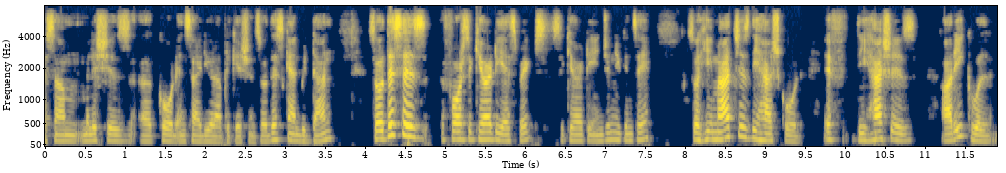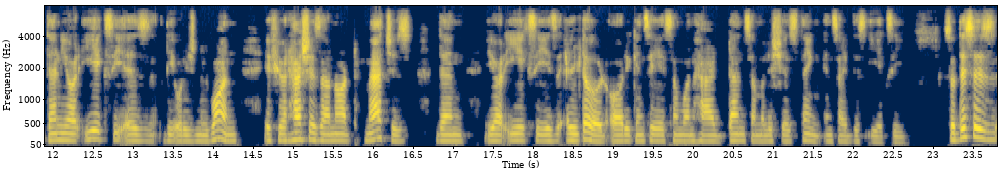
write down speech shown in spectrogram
some malicious uh, code inside your application. So this can be done. So this is for security aspects security engine you can say. So he matches the hash code. If the hashes are equal then your exe is the original one. If your hashes are not matches then your exe is altered or you can say someone had done some malicious thing inside this exe. So this is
